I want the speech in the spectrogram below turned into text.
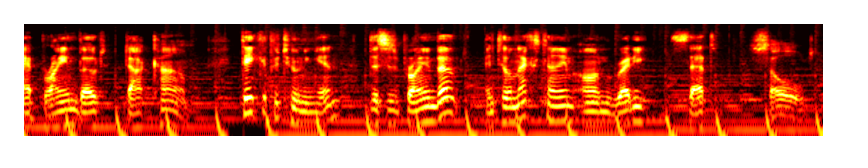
at brianvogt.com. Thank you for tuning in. This is Brian Vogt. Until next time on Ready, Set, sold.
